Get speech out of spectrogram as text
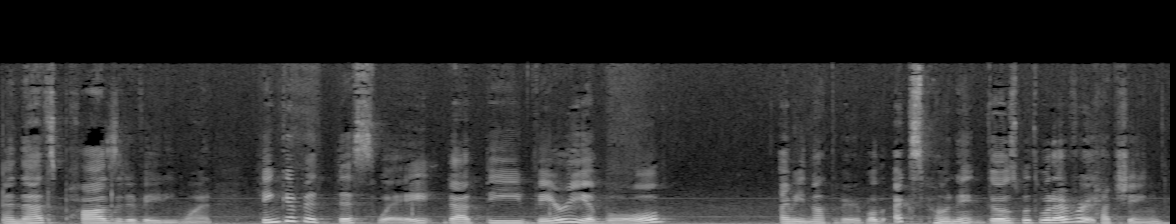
And that's positive 81. Think of it this way, that the variable, I mean, not the variable, the exponent goes with whatever it's touching.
